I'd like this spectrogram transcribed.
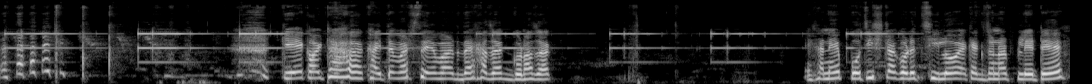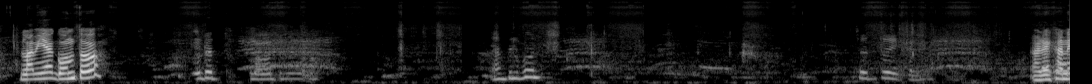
কে কয়টা খাইতে পারছে এবার দেখা যাক, গোনা যাক। এখানে পঁচিশটা করে ছিল এক একজনের প্লেটে। লামিয়া গন্ত ওটা মামা তুমি বলো। আব্দুল বল চোদ্দ এখানে আর এখানে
